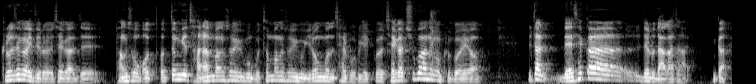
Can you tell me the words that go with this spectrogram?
그런 생각이 들어요. 제가 이제 방송 어, 떤 게 잘한 방송이고 못한 방송이고 이런 거는 잘 모르겠고요. 제가 추구하는 건 그거예요. 일단 내 색깔대로 나가자. 그러니까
